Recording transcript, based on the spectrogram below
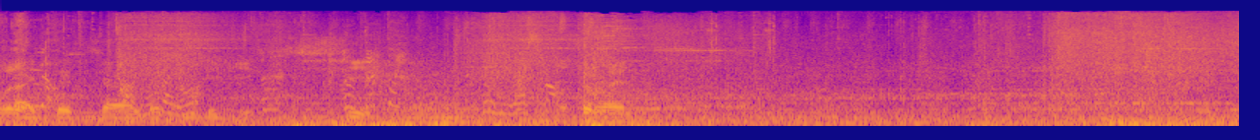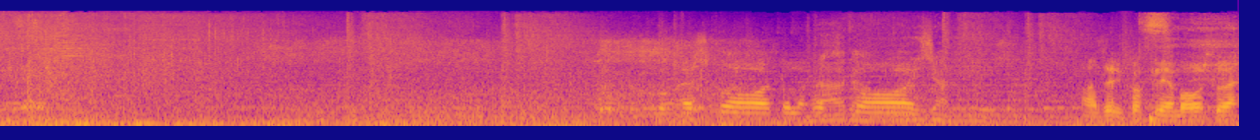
de caractéristicar algo de Sí. No se va él. Escort, escort. Han ser ut som flere mål, så det.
